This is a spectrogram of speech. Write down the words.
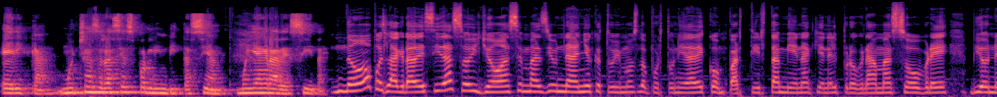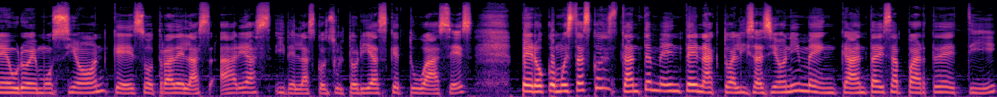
Erika, muchas gracias por la invitación, muy agradecida. No, pues la agradecida soy yo. Hace más de un año que tuvimos la oportunidad de compartir también aquí en el programa sobre bioneuroemoción, que es otra de las áreas y de las consultorías que tú haces. Pero como estás constantemente en actualización y me encanta esa parte de ti,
